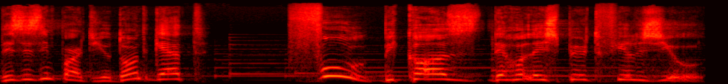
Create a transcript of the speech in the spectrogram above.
this is important, you don't get full because the Holy Spirit fills you.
